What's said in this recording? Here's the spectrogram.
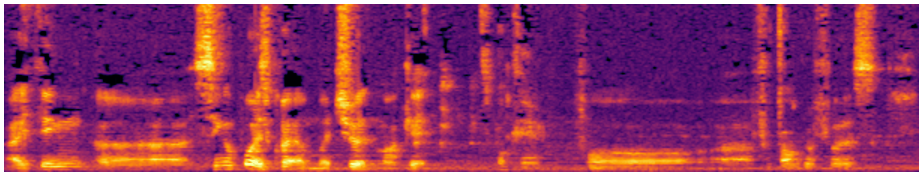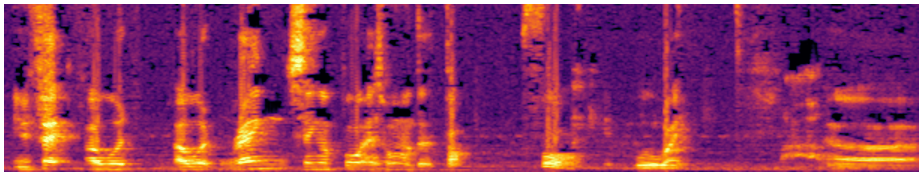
I think uh, Singapore is quite a matured market Okay. for uh, photographers. In fact, I would I would rank Singapore as one of the top four worldwide, uh,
